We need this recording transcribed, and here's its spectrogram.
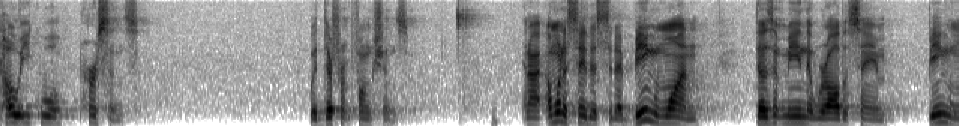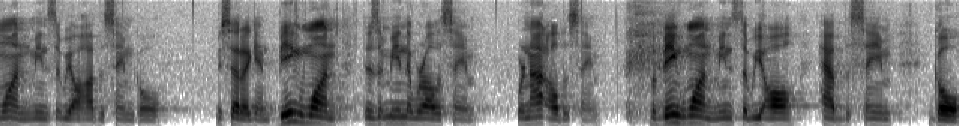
co equal persons. with different functions. And I, I want to say this today being one doesn't mean that we're all the same. Being one means that we all have the same goal. Let me say that again. Being one doesn't mean that we're all the same. We're not all the same. But being one means that we all have the same goal.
